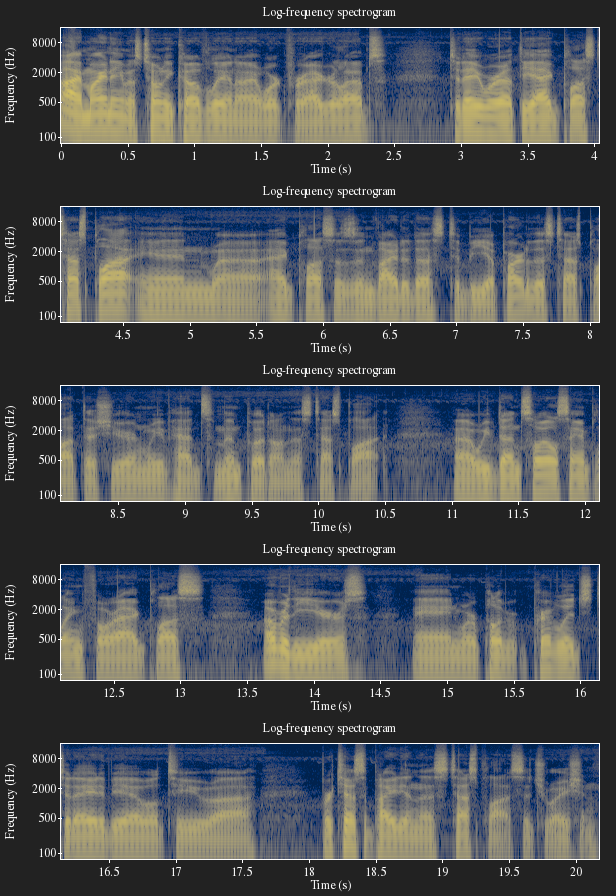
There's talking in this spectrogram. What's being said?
Hi, my name is Tony Kovley and I work for AgriLabs. Today we're at the Ag Plus test plot and uh, Ag Plus has invited us to be a part of this test plot this year and we've had some input on this test plot. Uh, we've done soil sampling for Ag Plus over the years and we're privileged today to be able to uh, participate in this test plot situation.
